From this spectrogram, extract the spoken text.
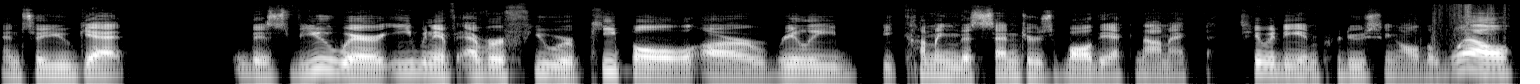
And so you get this view where even if ever fewer people are really becoming the centers of all the economic activity and producing all the wealth,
